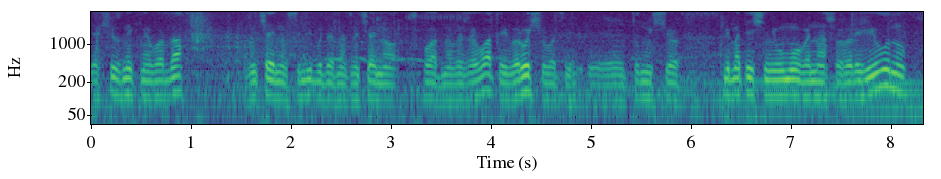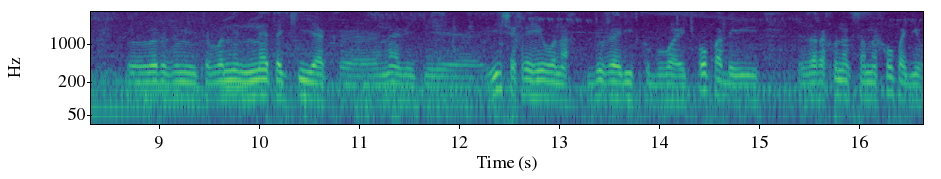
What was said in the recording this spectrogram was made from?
Якщо зникне вода, звичайно, в селі буде надзвичайно складно виживати і вирощувати, е, тому що кліматичні умови нашого регіону, е, ви розумієте, вони не такі, як е, навіть в інших регіонах. Дуже рідко бувають опади, і за рахунок самих опадів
